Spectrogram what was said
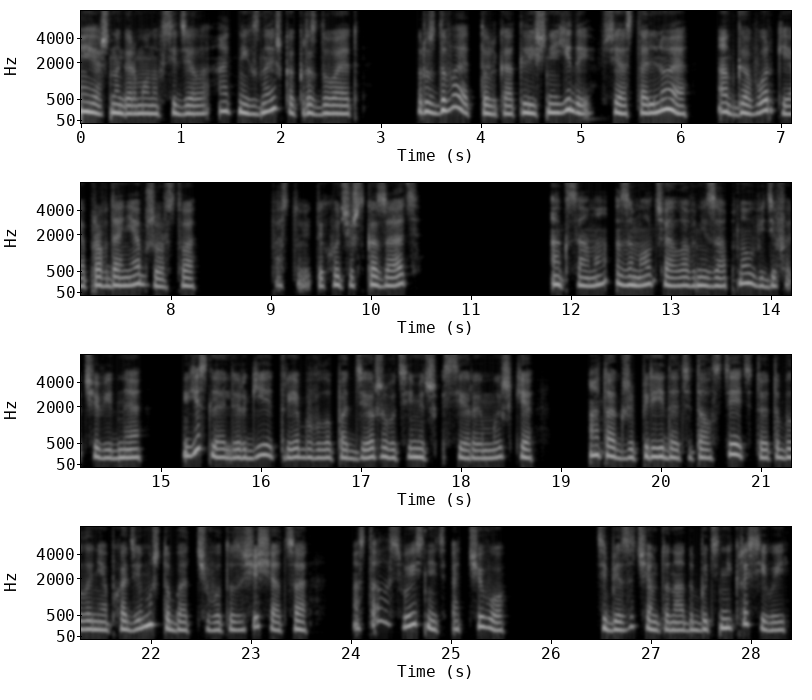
Я ж на гормонах сидела. От них знаешь, как раздувает? Раздувает только от лишней еды. Все остальное — отговорки и оправдания обжорства. Постой, ты хочешь сказать? Оксана замолчала, внезапно увидев очевидное. Если аллергия требовала поддерживать имидж серой мышки, а также переедать и толстеть, то это было необходимо, чтобы от чего-то защищаться. Осталось выяснить, от чего. Тебе зачем-то надо быть некрасивой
